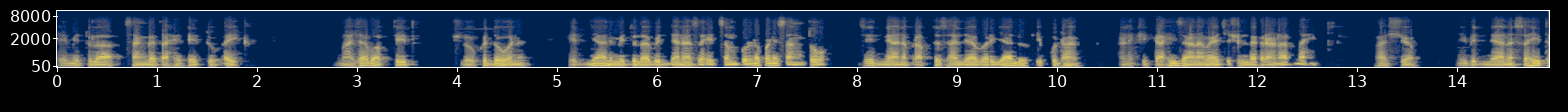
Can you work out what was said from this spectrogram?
हे मी तुला सांगत आहे ते तू ऐक. माझ्या बाबतीत श्लोक दोन हे ज्ञान मी तुला विज्ञानासहित संपूर्णपणे सांगतो जे ज्ञान प्राप्त झाल्यावर या लोकी पुन्हा आणखी काही जाणावयाचे शिल्लक राहणार नाही. भाष्य मी विज्ञानसहित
